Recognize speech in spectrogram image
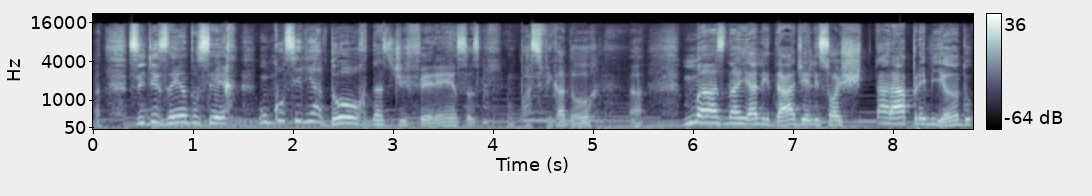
se dizendo ser um conciliador das diferenças, um pacificador. Mas na realidade ele só estará premiando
